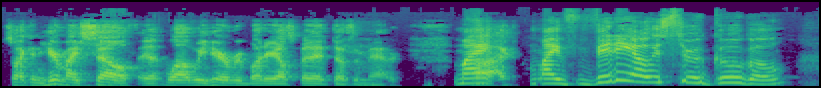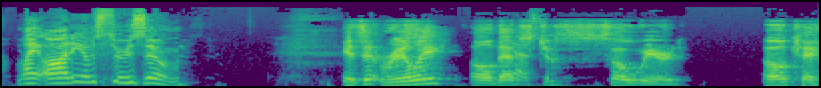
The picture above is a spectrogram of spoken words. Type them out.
so I can hear myself uh, while we hear everybody else. But it doesn't matter. My Uh, my video is through Google. My audio is through Zoom. Is it really? Oh, that's just so weird. Okay.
